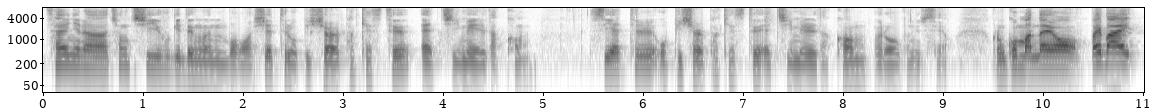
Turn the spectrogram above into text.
사연이나 청취 후기 등은 뭐 시애틀 오피셜 팟캐스트 at gmail.com 시애틀 오피셜 팟캐스트 at gmail.com으로 보내주세요. 그럼 곧 만나요. 바이바이!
